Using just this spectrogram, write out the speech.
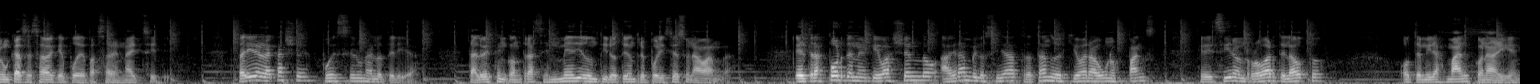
Nunca se sabe qué puede pasar en Night City. Salir a la calle puede ser una lotería. Tal vez te encontrás en medio de un tiroteo entre policías y una banda. El transporte en el que vas yendo a gran velocidad tratando de esquivar a algunos punks que decidieron robarte el auto o te miras mal con alguien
